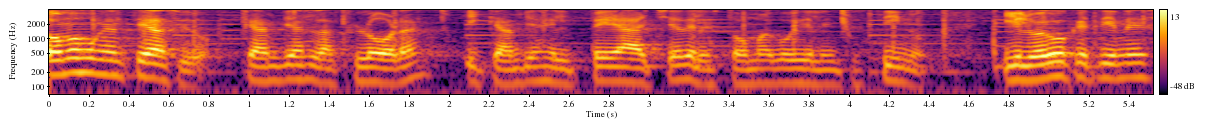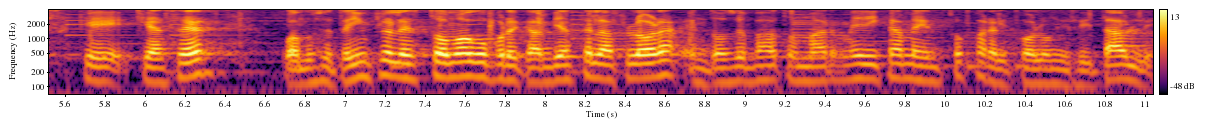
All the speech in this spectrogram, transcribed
Tomas un antiácido, cambias la flora y cambias el pH del estómago y del intestino. Y luego, ¿qué tienes que, hacer? Cuando se te infla el estómago porque cambiaste la flora, entonces vas a tomar medicamentos para el colon irritable.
